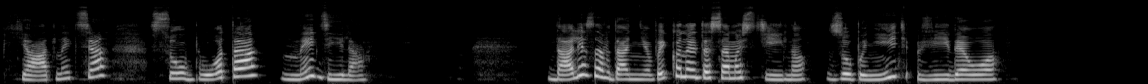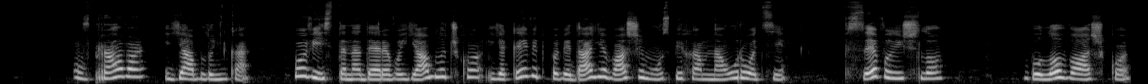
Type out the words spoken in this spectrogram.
п'ятниця, субота, неділя. Далі завдання виконайте самостійно. Зупиніть відео. Вправа яблунька. Повісьте на дерево яблучко, яке відповідає вашим успіхам на уроці. Все вийшло. Було важко.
